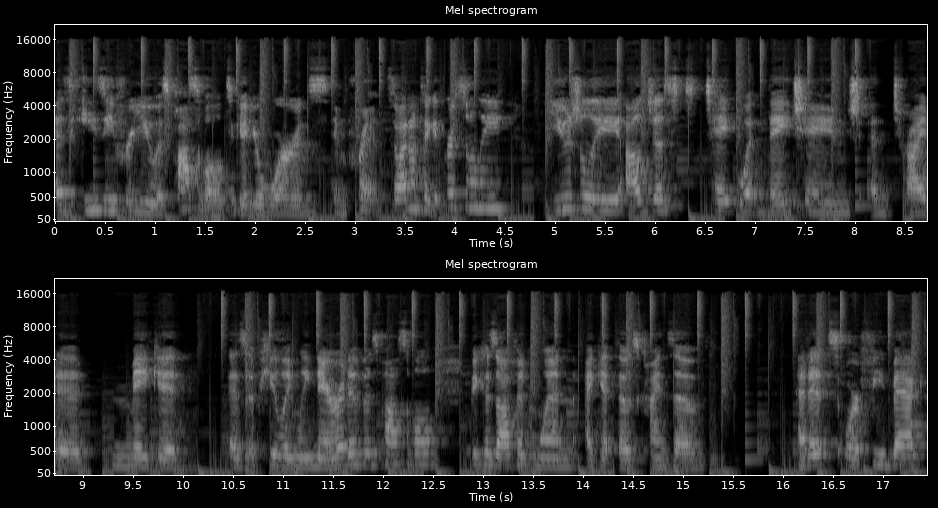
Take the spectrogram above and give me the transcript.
as easy for you as possible to get your words in print. So I don't take it personally. Usually I'll just take what they change and try to make it as appealingly narrative as possible because often when I get those kinds of edits or feedback,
